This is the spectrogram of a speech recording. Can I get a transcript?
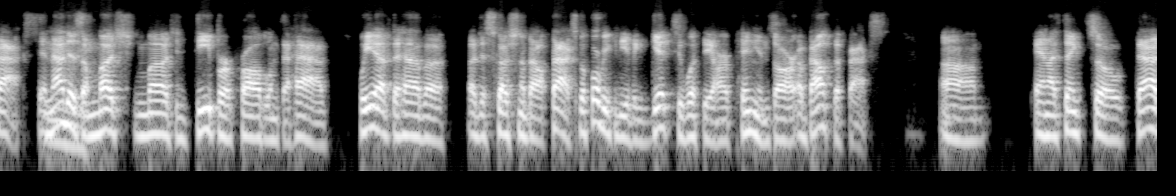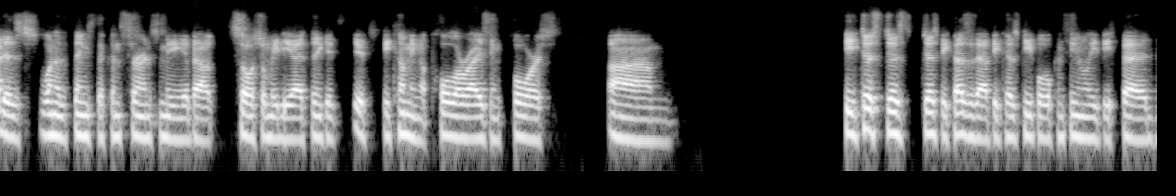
facts. And that mm. is a much, much deeper problem to have. We have to have a, a discussion about facts before we can even get to what the, our opinions are about the facts. Um, and I think so. That is one of the things that concerns me about social media. I think it's it's becoming a polarizing force. Um, just just just because of that, because people will continually be fed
